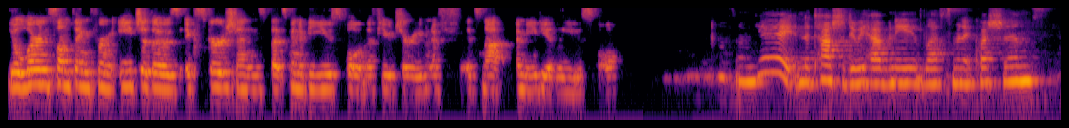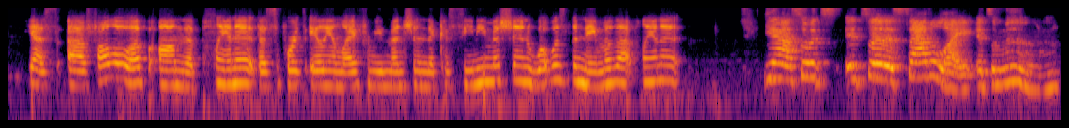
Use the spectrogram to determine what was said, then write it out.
you'll learn something from each of those excursions that's going to be useful in the future, even if it's not immediately useful. Awesome. Yay. Natasha, do we have any last minute questions? Yes, uh, follow up on the planet that supports alien life from you mentioned the Cassini mission. What was the name of that planet? Yeah, so it's it's a satellite, it's a moon,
